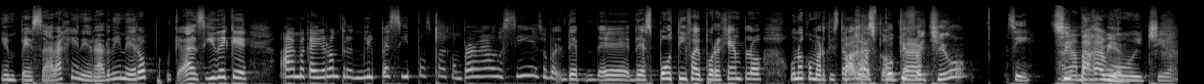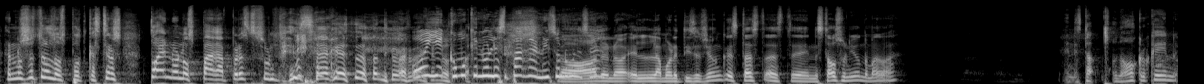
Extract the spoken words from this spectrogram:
empezar a generar dinero, así de que, ay, me cayeron tres mil pesitos para comprarme algo súper- de, de- de Spotify, por ejemplo, uno como artista ¿Paga puedes Spotify comprar- chido? Sí, Sí, paga bien. Muy chido. A nosotros los podcasteros todavía no nos paga, pero esto es un mensaje. donde Oye, ¿cómo que no les pagan? Eso no, me lo No, sé. no, no. La monetización que está hasta, este, en Estados Unidos nomás va. En esta- no, creo que en,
